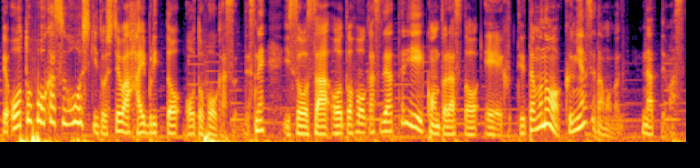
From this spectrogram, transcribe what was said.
で、オートフォーカス方式としてはハイブリッドオートフォーカスですね。位相差オートフォーカスであったり、コントラスト AF っていったものを組み合わせたものになってます。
